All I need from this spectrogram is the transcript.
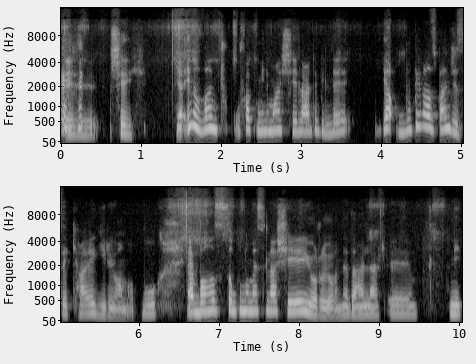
e, şey ya en azından çok ufak minimal şeylerde bile ya bu biraz bence zekaya giriyor ama bu yani bazısı bunu mesela şeye yoruyor ne derler e, hani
